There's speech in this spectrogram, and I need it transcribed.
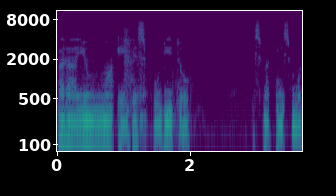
para yung mga edges po dito is maging smooth.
